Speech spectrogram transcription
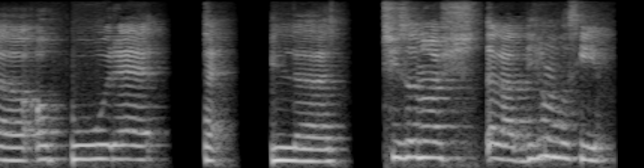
uh, oppure cioè, il, ci sono, allora, diciamo così,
